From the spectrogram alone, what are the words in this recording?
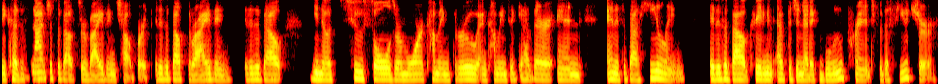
because it's mm-hmm. not just about surviving childbirth it is about thriving. It is about you know two souls or more coming through and coming together and and it's about healing. It is about creating an epigenetic blueprint for the future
